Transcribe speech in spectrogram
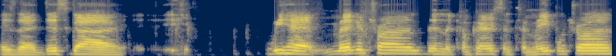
is that this guy. We had Megatron, then the comparison to Mapletron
